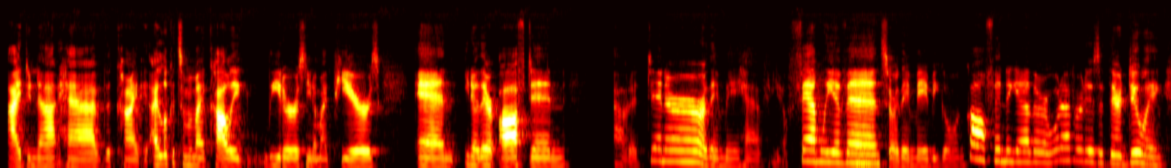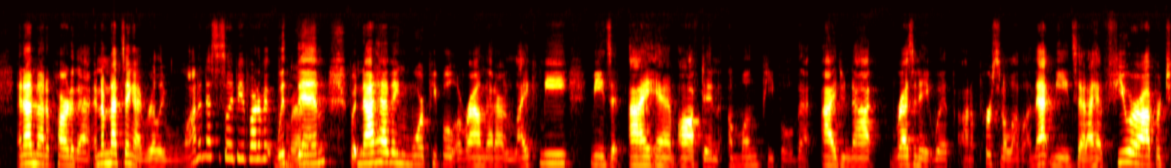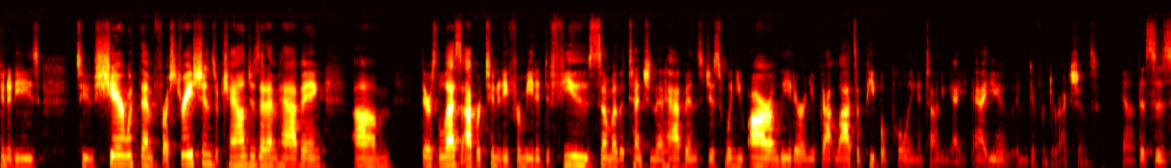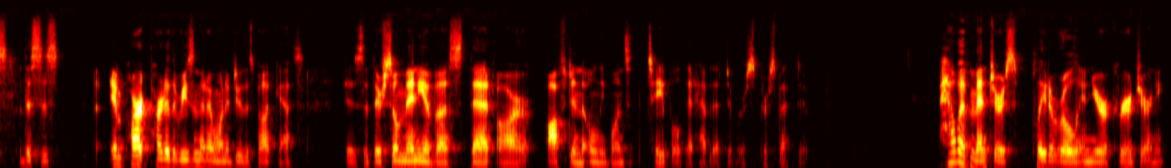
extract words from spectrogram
I do not have the kind. I look at some of my colleague leaders, you know, my peers, and you know they're often out at dinner, or they may have you know family events, or they may be going golfing together, or whatever it is that they're doing. And I'm not a part of that. And I'm not saying I really want to necessarily be a part of it with right. them, but not having more people around that are like me means that I am often among people that I do not resonate with on a personal level, and that means that I have fewer opportunities to share with them frustrations or challenges that I'm having. Um, there's less opportunity for me to diffuse some of the tension that mm-hmm. happens just when you are a leader and you've got lots of people pulling and tugging at, at you in different directions. Yeah, this is this is in part part of the reason that I want to do this podcast is that there's so many of us that are often the only ones at the table that have that diverse perspective. How have mentors played a role in your career journey?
